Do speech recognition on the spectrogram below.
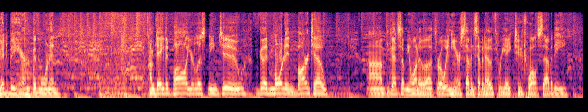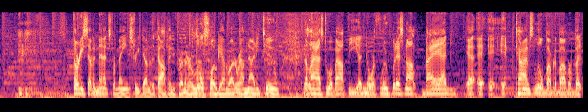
good to be here. Good morning. I'm David Paul. You're listening to Good Morning Bartow. Um, if you got something you want to uh, throw in here, 770 382 1270. 37 minutes from Main Street down to the top end perimeter. A little slow down right around 92. That lasts to about the uh, North Loop, but it's not bad. Uh, at, at times, a little bumper to bumper, but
